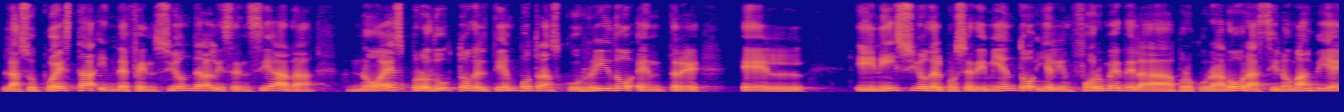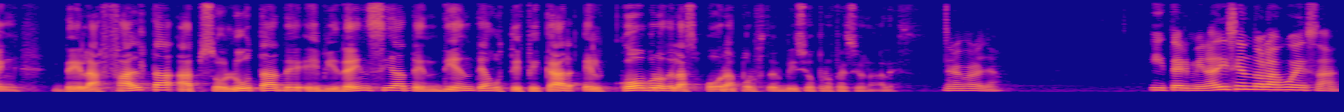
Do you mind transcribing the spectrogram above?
la supuesta indefensión de la licenciada no es producto del tiempo transcurrido entre el inicio del procedimiento y el informe de la procuradora, sino más bien de la falta absoluta de evidencia tendiente a justificar el cobro de las horas por servicios profesionales. Mira para allá. Y termina diciendo la jueza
